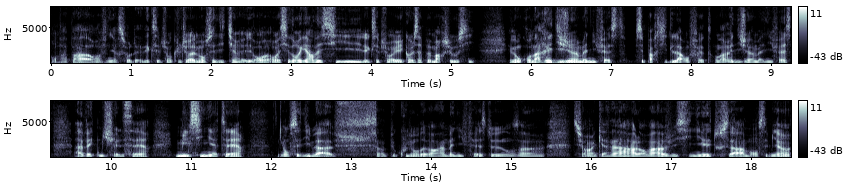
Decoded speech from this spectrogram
on va pas revenir sur l'exception culturelle, mais on s'est dit, tiens, on va essayer de regarder si l'exception agricole, ça peut marcher aussi. Et donc, on a rédigé un manifeste. C'est parti de là, en fait. On a rédigé un manifeste avec Michel Serres, 1000 signataires. Et on s'est dit, bah, c'est un peu couillon d'avoir un manifeste dans un, sur un canard. Alors voilà, je vais signer tout ça. Bon, c'est bien.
